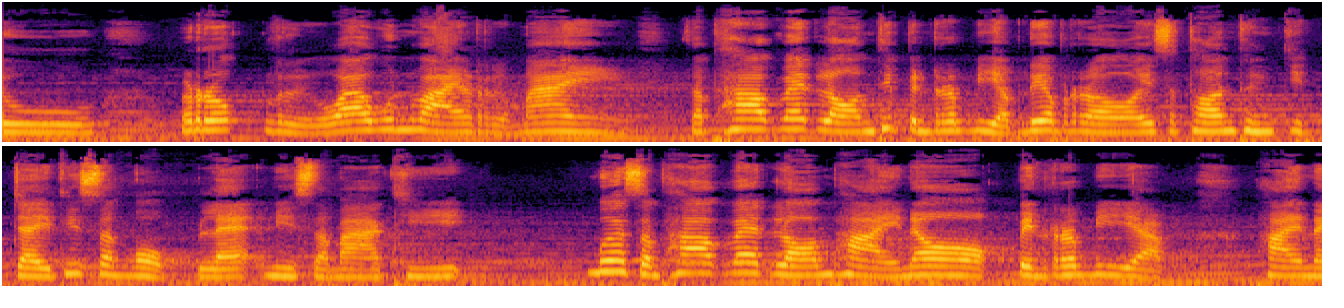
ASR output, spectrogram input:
ดู รกหรือว่าวุ่นวายหรือไม่ สภาพแวดล้อมที่เป็นระเบียบเรียบร้อย สะท้อนถึงจิตใจที่สงบและมีสมาธิ เมื่อสภาพแวดล้อมภายนอกเป็นระเบียบ ภายใน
